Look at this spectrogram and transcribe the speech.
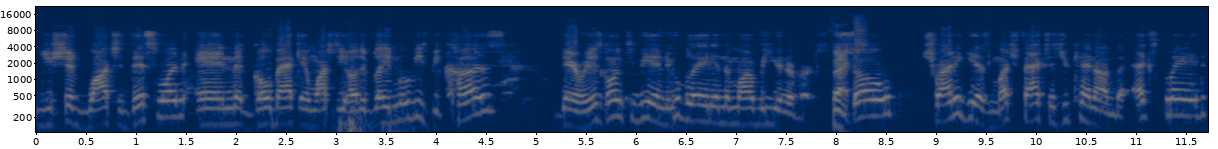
you should watch this one and go back and watch the other Blade movies because there is going to be a new Blade in the Marvel Universe. Facts. So try to get as much facts as you can on the X Blade.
